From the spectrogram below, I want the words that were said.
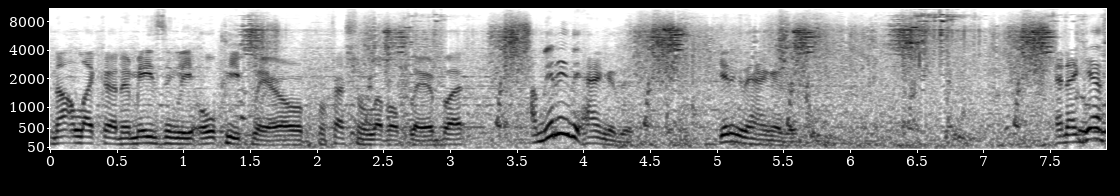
Not like an amazingly OP player or professional level player, but I'm getting the hang of this. Getting the hang of this. And I guess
